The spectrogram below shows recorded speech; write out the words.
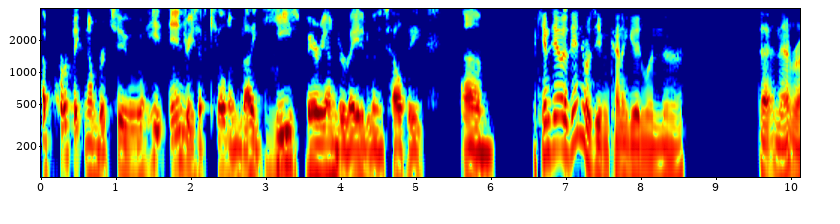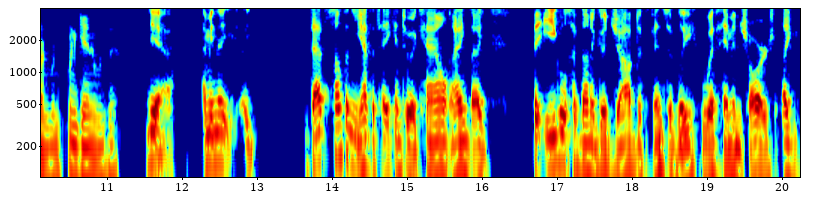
a perfect number two. He injuries have killed him, but I think Mhm. he's very underrated when he's healthy. Um, Mackensie Alexander was even kind of good when uh, that in that run when when Gannon was there. Yeah, I mean, they, like, that's something you have to take into account. And I think like the Eagles have done a good job defensively with him in charge. Like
